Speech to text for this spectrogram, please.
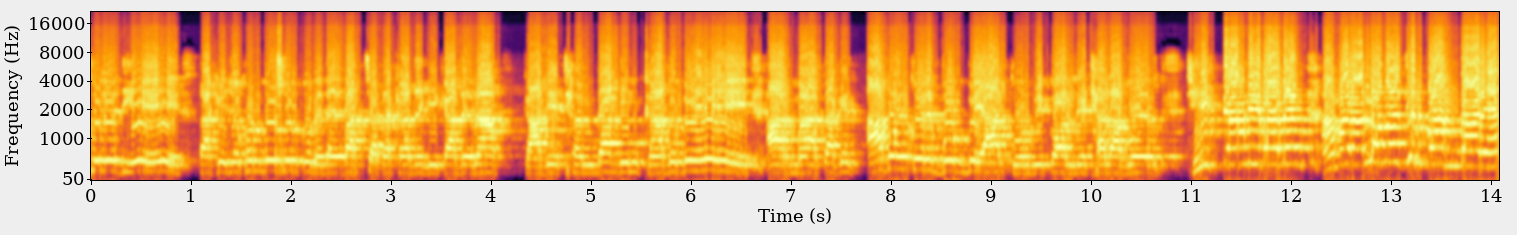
খুলে দিয়ে তাকে যখন গোসল করে দেয়, বাচ্চাটা কাঁদে কি কাঁদে না? কাঁদে ঠান্ডার দিন কাঁদবে, আর মা তাকে আদর করে বকবে, আর করবে করলে ঠেলা বোঝ। ঠিক তেমনি ভাবেন, আমার আল্লাহ বলছেন বান্দারে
